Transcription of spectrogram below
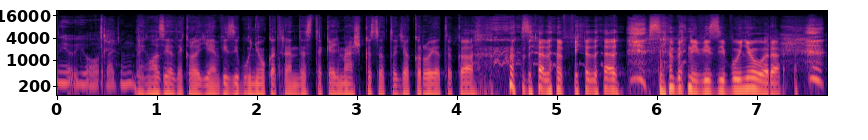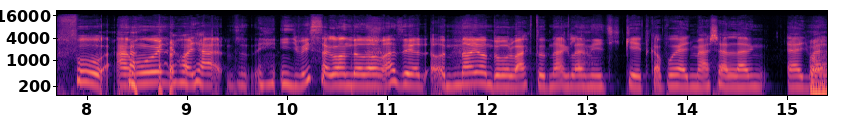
jó, jól vagyunk. De az érdekel, hogy ilyen vízibunyókat rendeztek egymás között, hogy gyakoroljatok a, az ellenféllel szembeni vízibunyóra. Fú, amúgy, hogy hát így visszagondolom, azért nagyon durvák tudnák lenni így két kapu egymás ellen, egymás,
